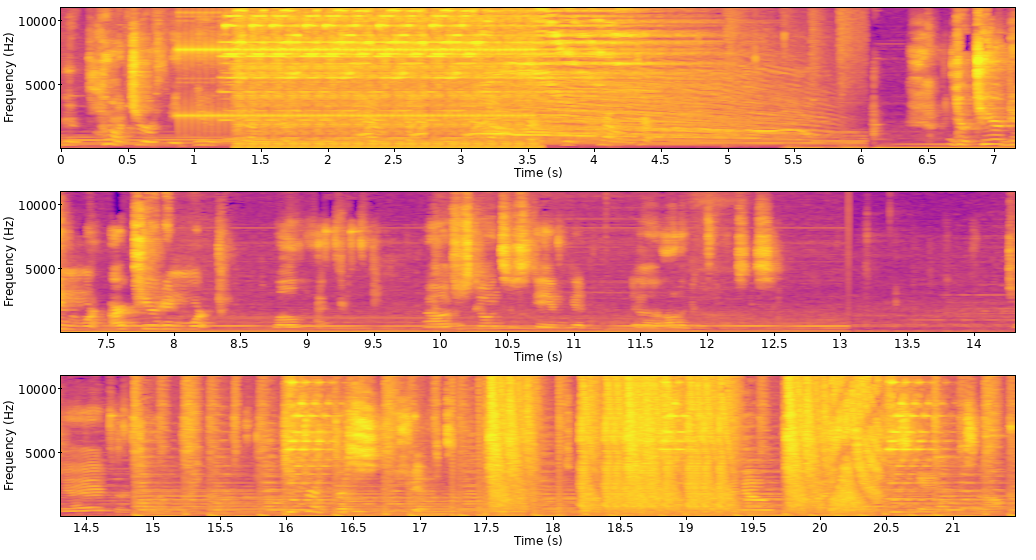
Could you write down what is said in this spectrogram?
New with me! New! Your cheer didn't work. Our cheer didn't work. Well, heck. I'll just go into this cave and get uh, the gift boxes. Okay, first shift. No, I can't this game, so.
